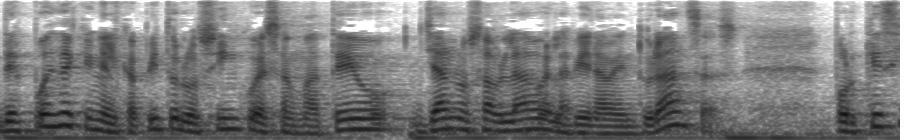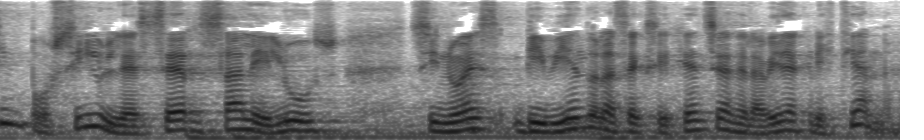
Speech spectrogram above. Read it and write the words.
después de que en el capítulo 5 de San Mateo ya nos ha hablado de las bienaventuranzas, porque es imposible ser sal y luz si no es viviendo las exigencias de la vida cristiana.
